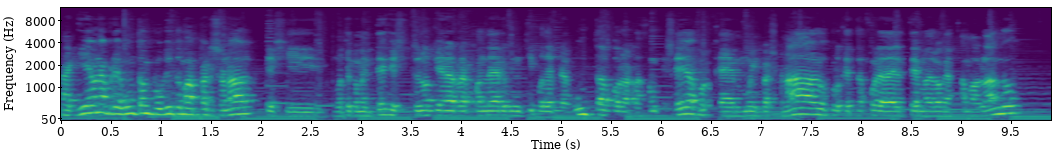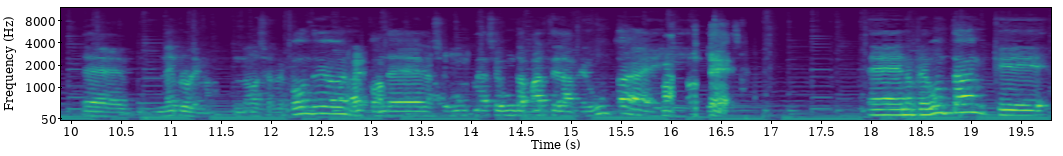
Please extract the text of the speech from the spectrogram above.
Aquí hay una pregunta un poquito más personal, que si, como te comenté, que si tú no quieres responder algún tipo de pregunta por la razón que sea, porque es muy personal o porque está fuera del tema de lo que estamos hablando, eh, no hay problema. No se responde o responde la segunda, la segunda parte de la pregunta. Y, eh, nos preguntan que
